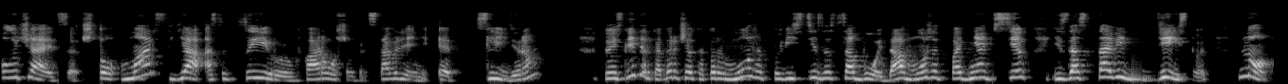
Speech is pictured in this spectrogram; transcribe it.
получается, что Марс я ассоциирую в хорошем представлении это с лидером, то есть лидер, который человек, который может повести за собой, да, может поднять всех и заставить действовать. Но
